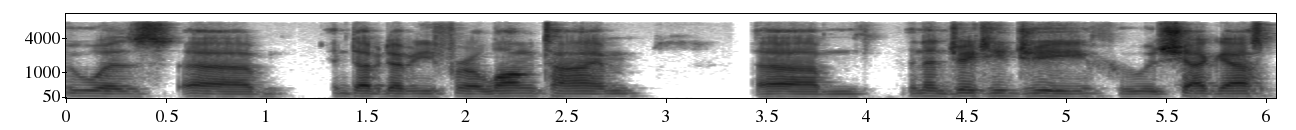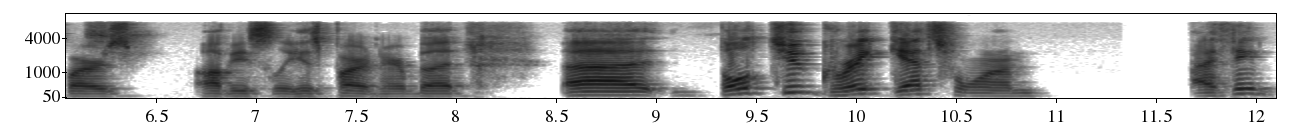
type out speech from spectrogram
who was um, in WWE for a long time, um, and then JTG, who was Shad Gaspard's obviously his partner. But uh, both two great gets for him. I think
